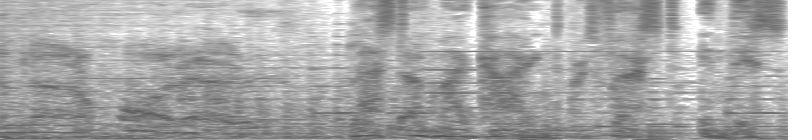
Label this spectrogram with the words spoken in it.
Under orders. Last of my kind, but first in this.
